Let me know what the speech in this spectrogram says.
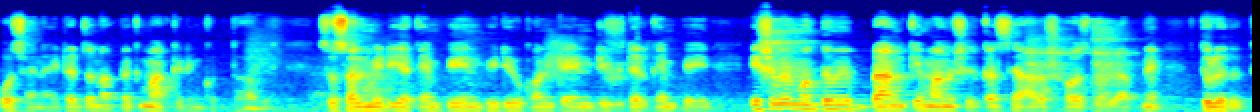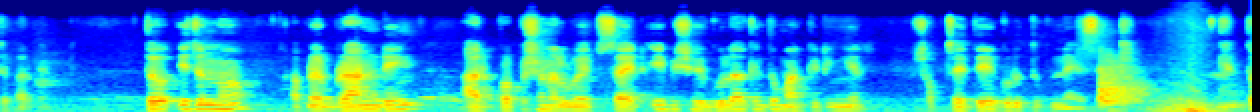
পৌঁছায় না। এটার জন্য আপনাকে মার্কেটিং করতে হবে। Social media campaign video content digital campaign এসবের মাধ্যমে ব্র্যান্ডকে মানুষের কাছে আরও সহজভাবে আপনি তুলে ধরতে পারবেন। তো এই জন্য আপনার ব্র্যান্ডিং আর প্রফেশনাল ওয়েবসাইট এই বিষয়গুলো কিন্তু মার্কেটিংয়ের সবচাইতে গুরুত্বপূর্ণ অ্যাসেট তো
